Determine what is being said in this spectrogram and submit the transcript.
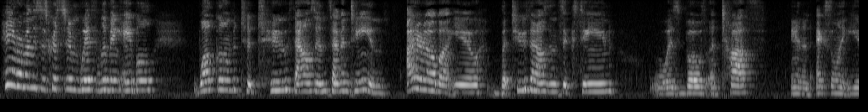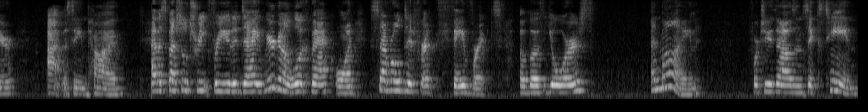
Hey everyone, this is Kristen with Living Able. Welcome to 2017. I don't know about you, but 2016 was both a tough and an excellent year at the same time. I have a special treat for you today. We're going to look back on several different favorites of both yours and mine for 2016.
